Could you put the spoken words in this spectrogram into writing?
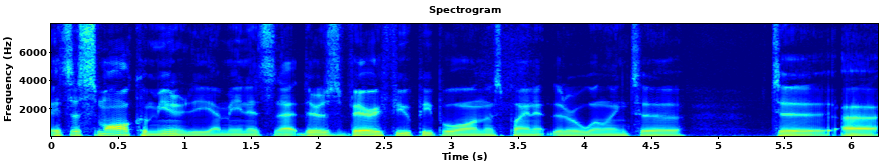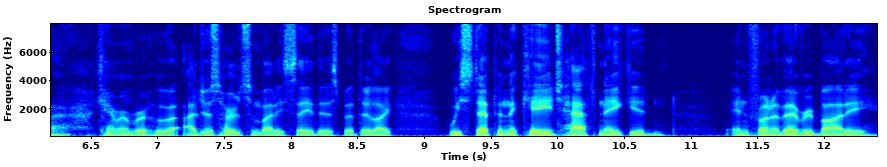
it's a small community. I mean, it's not, there's very few people on this planet that are willing to to uh, I can't remember who I just heard somebody say this, but they're like, we step in the cage half naked in front of everybody,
